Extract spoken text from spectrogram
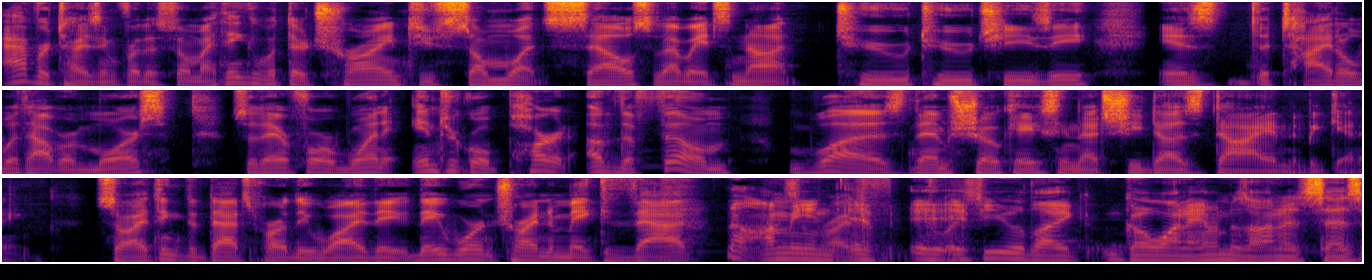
advertising for this film, I think what they're trying to somewhat sell so that way it's not too too cheesy is the title without remorse. So therefore one integral part of the film was them showcasing that she does die in the beginning. So I think that that's partly why they they weren't trying to make that No, I mean, if if you like go on Amazon, it says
